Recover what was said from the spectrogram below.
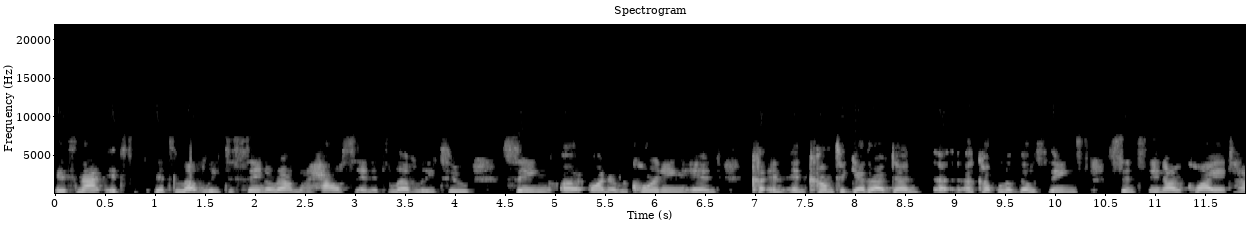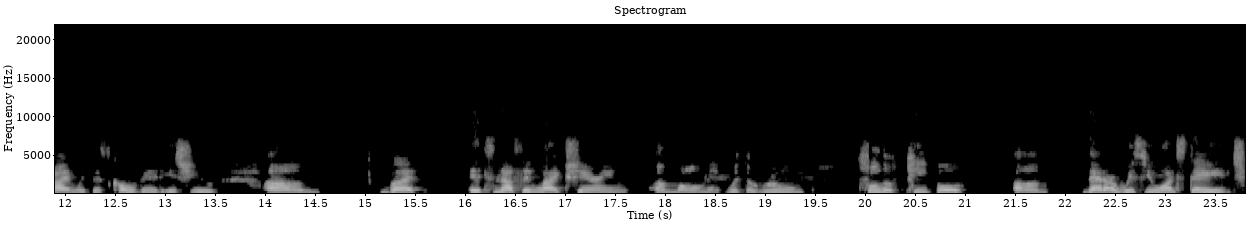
it's not it's it's lovely to sing around my house and it's lovely to sing uh, on a recording and, and and come together. I've done a, a couple of those things since in our quiet time with this covid issue. Um, but it's nothing like sharing a moment with a room full of people um, that are with you on stage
